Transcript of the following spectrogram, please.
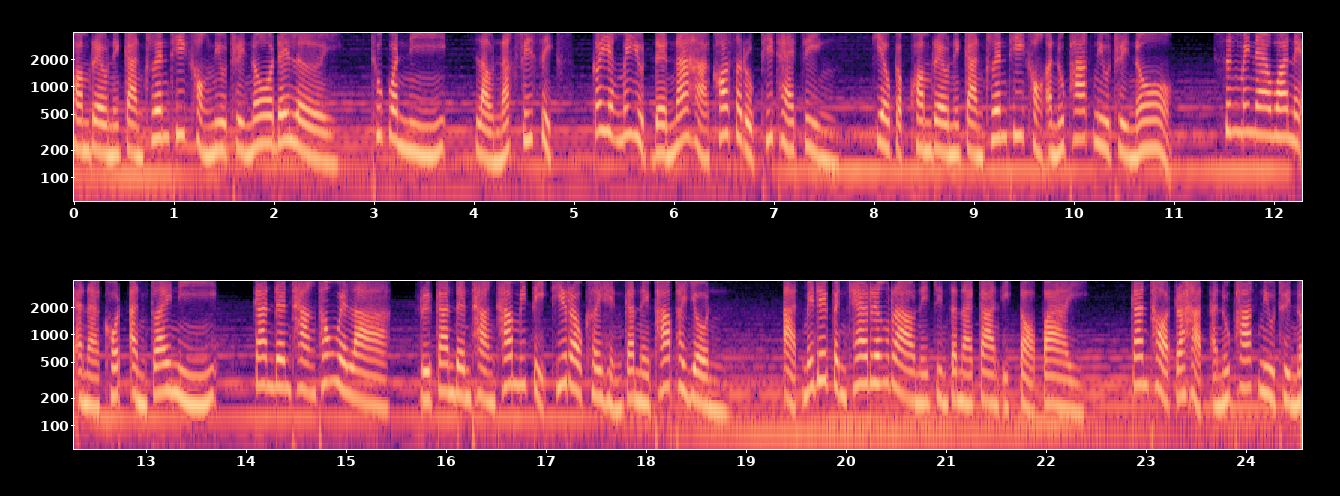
ความเร็วในการเคลื่อนที่ของนิวทริโนได้เลย ทุกวันนี้เหล่านักฟิสิกส์ก็ยังไม่หยุดเดินหน้าหาข้อสรุปที่แท้จริง เกี่ยวกับความเร็วในการเคลื่อนที่ของอนุภาคนิวทริโนซึ่งไม่แน่ว่าในอนาคตอันใกล้นี้ การเดินทางท่องเวลา หรือการเดินทางข้ามมิติที่เราเคยเห็นกันในภาพยนตร์ อาจไม่ได้เป็นแค่เรื่องราวในจินตนาการอีกต่อไป การถอดรหัสอนุภาคนิวทริโน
